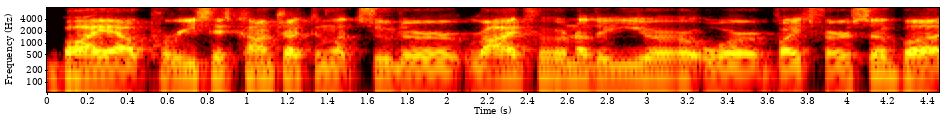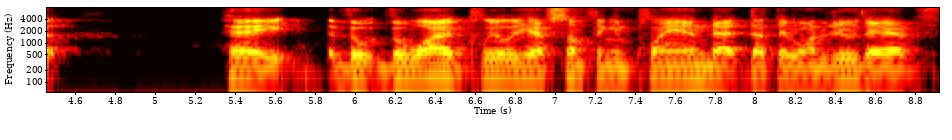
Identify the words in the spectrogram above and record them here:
buy out Parise's contract and let Suter ride for another year or vice versa. But hey the, the wild clearly have something in plan that that they want to do. They have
